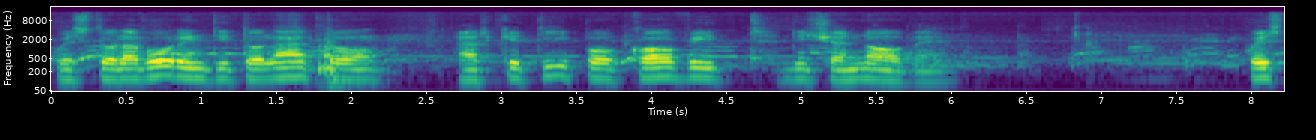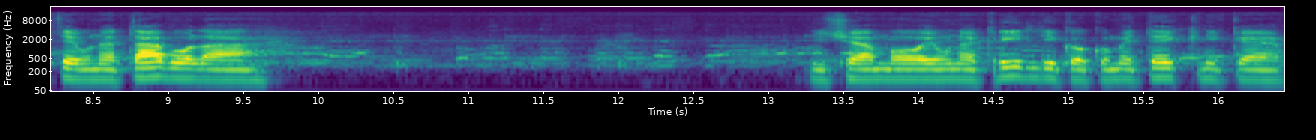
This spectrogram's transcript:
Questo lavoro intitolato Archetipo Covid-19. Questa è una tavola diciamo è un acrilico come tecnica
